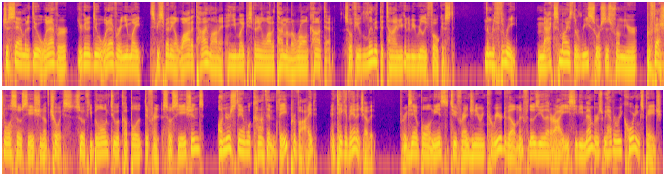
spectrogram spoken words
just say, I'm going to do it whenever, you're going to do it whenever, and you might be spending a lot of time on it, and you might be spending a lot of time on the wrong content. So if you limit the time, you're going to be really focused. Number three, maximize the resources from your professional association of choice. So if you belong to a couple of different associations, understand what content they provide and take advantage of it. For example, in the Institute for Engineering Career Development, for those of you that are IECD members, we have a recordings page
